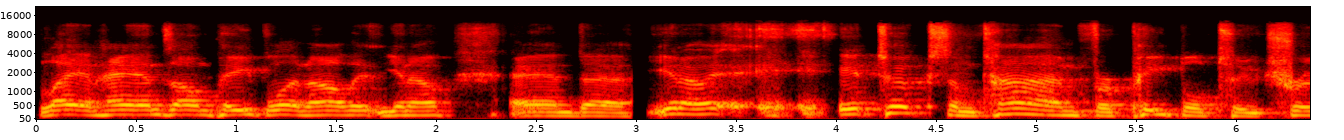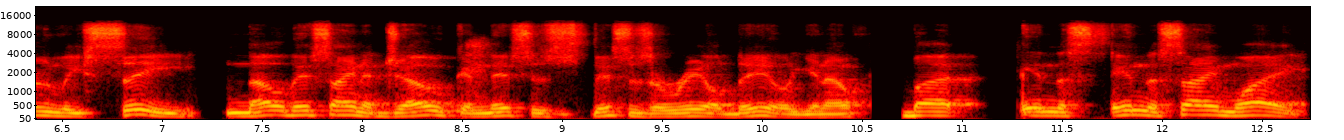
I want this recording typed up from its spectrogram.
laying hands on people and all that, you know? And uh, you know, it, it, it, took some time for people to truly see, no, this ain't a joke, and this is this is a real deal, you know. But in the in the same way,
